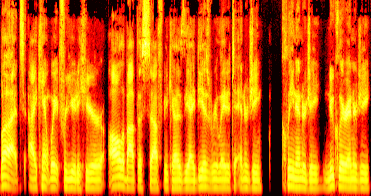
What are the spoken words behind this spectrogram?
but I can't wait for you to hear all about this stuff because the ideas related to energy, clean energy, nuclear energy,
